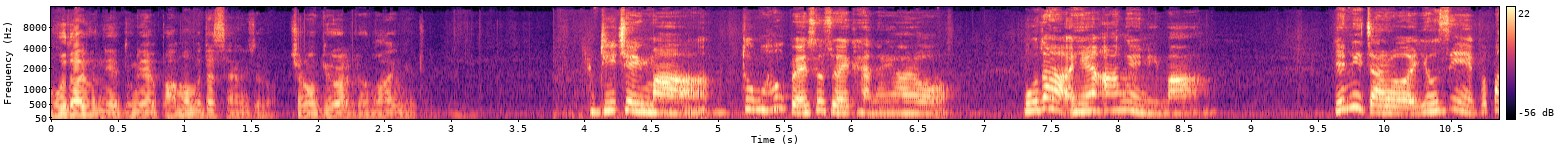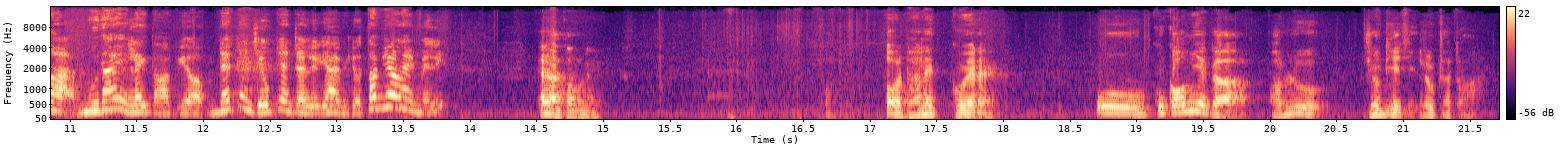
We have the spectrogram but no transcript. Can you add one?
မိုးသားပြနေသူနဲ့ဘာမှမသက်ဆိုင်ဘူးဆိုတော့ကျွန်တော်ပြောတာလွန်သွားရင်လည်းတူ ဒီချိန်မှာ तू မဟုတ်ပဲဆွဆွဲခံလိုက်ရတော့မိုးသားအရင်အားငယ်နေမှာညနေကျတော့ရုံးစင်ရဲ့ပပမိုးသားရင်လိုက်သွားပြီးတော့မနေ့ကရုံးပြန်တက်လို့ရပြီလို့တတ်ပြောလိုက်မယ်လေအဲ့ဒါကောင်းတယ်။အော်ဒါနဲ့ကိုရနိုင်။ဟိုကိုကောင်းမြတ်ကဘာဖြစ်လို့ရုပ်တရက်ကြီးအလုပ်ထွက်သွားတာ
